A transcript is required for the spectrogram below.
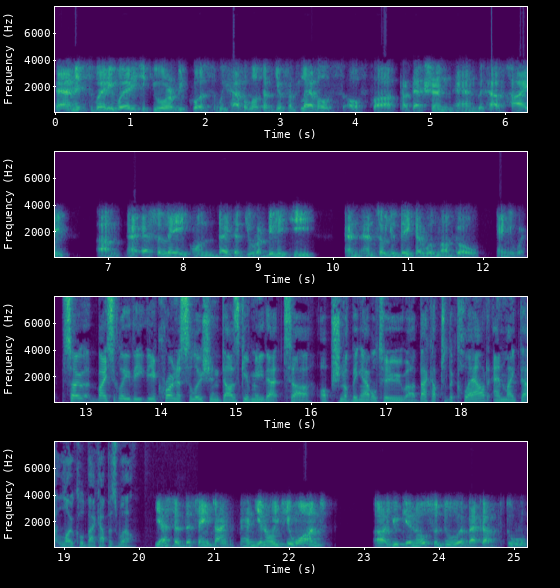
And it's very, very secure because we have a lot of different levels of uh, protection and we have high um, SLA on data durability. And, and so your data will not go anywhere. So basically, the, the Acronis solution does give me that uh, option of being able to uh, back up to the cloud and make that local backup as well. Yes, at the same time. And, you know, if you want, uh, you can also do a backup to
